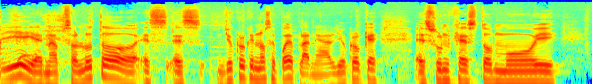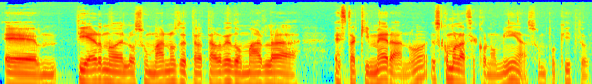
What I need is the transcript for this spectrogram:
Sí, en absoluto es, es, yo creo que no se puede planear. Yo creo que es un gesto muy em, tierno de los humanos de tratar de domar la, esta quimera, ¿no? Es como las economías, un poquito.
